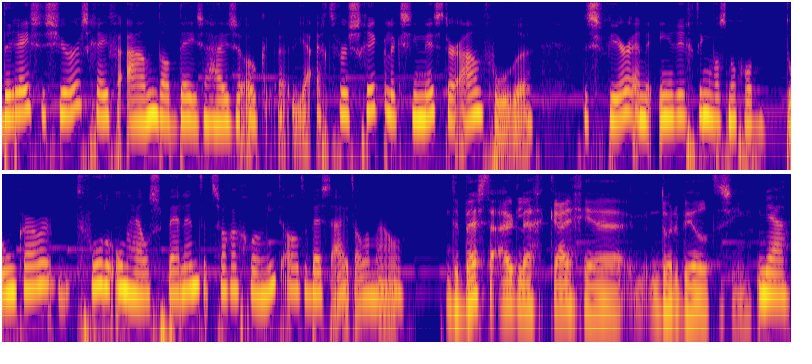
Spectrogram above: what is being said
De rechercheurs geven aan dat deze huizen ook eh, ja, echt verschrikkelijk sinister aanvoelden. De sfeer en de inrichting was nogal donker. Het voelde onheilspellend. Het zag er gewoon niet al te best uit allemaal. De beste uitleg krijg je door de beelden te zien. Ja,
